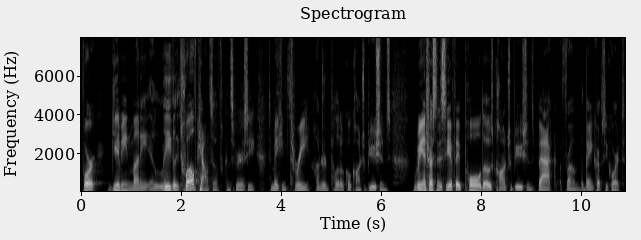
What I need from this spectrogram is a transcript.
for giving money illegally, 12 counts of conspiracy to making 300 political contributions. It'll be interesting to see if they pull those contributions back from the bankruptcy court.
